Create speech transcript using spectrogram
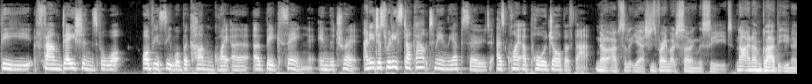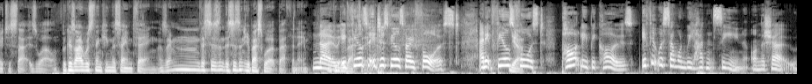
the foundations for what obviously will become quite a, a big thing in the trip. And it just really stuck out to me in the episode as quite a poor job of that. No, absolutely. Yeah, she's very much sowing the seed. No, and I'm glad that you noticed that as well because I was thinking the same thing. I was like, mm, this isn't this isn't your best work, Bethenny. No, it feels it just feels very forced, and it feels yeah. forced partly because if it was someone we hadn't seen on the show,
